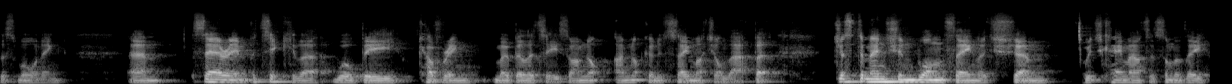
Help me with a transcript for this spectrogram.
this morning. Um, Sarah in particular will be covering mobility, so I'm not I'm not going to say much on that, but just to mention one thing which um, which came out of some of the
